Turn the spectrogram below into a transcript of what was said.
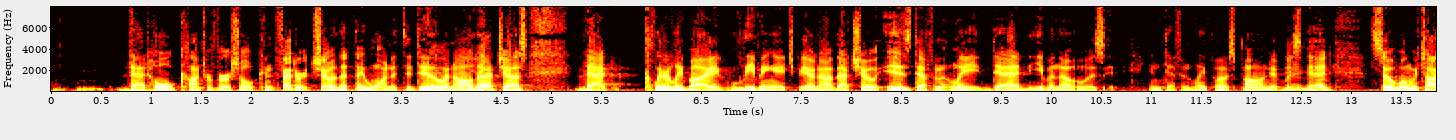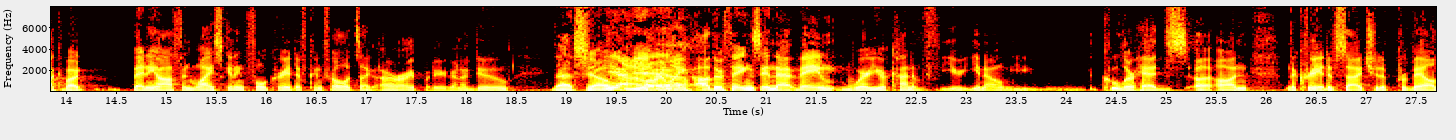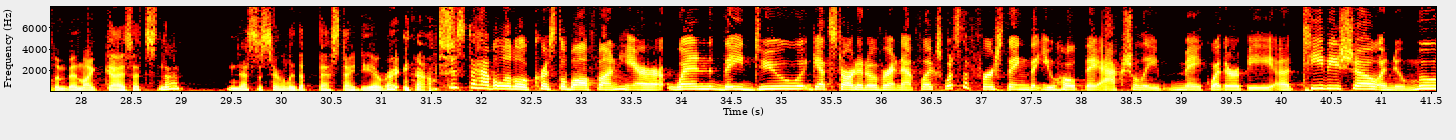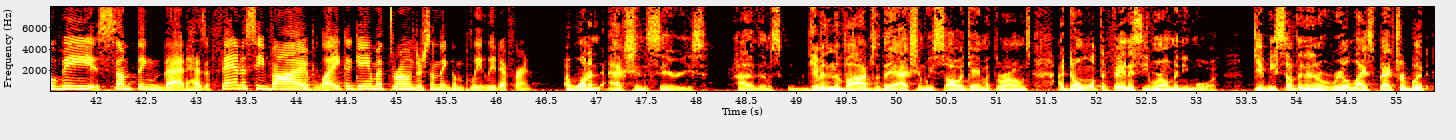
that whole controversial Confederate show that they wanted to do and all that jazz, that clearly by leaving HBO now, that show is definitely dead, even though it was indefinitely postponed, it was dead. So when we talk about Benioff and Weiss getting full creative control, it's like, all right, but are you going to do that show. yeah, or like other things in that vein where you're kind of you you know you, cooler heads uh, on the creative side should have prevailed and been like, guys, that's not necessarily the best idea right now. Just to have a little crystal ball fun here, when they do get started over at Netflix, what's the first thing that you hope they actually make? Whether it be a TV show, a new movie, something that has a fantasy vibe like a Game of Thrones, or something completely different? I want an action series out of them. Given the vibes of the action we saw with Game of Thrones, I don't want the fantasy realm anymore. Give me something in a real life spectrum, but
